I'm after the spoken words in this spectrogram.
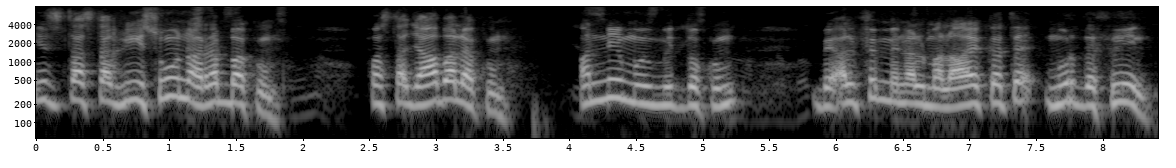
İz tastagisuna rabbakum fastajaba lakum anni mumiddukum bi minel malaikate murdefin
